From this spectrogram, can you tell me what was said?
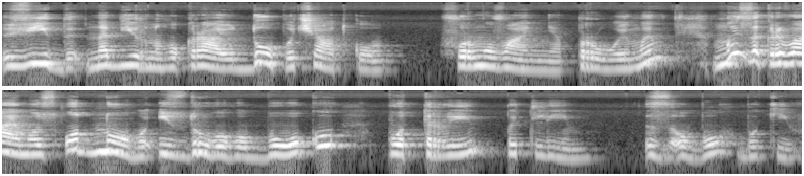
від набірного краю до початку формування пройми ми закриваємо з одного і з другого боку по три петлі з обох боків.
